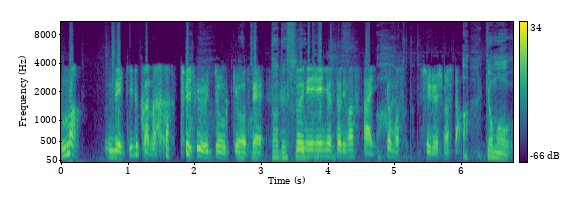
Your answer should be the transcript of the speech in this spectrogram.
まあ、できるかなっていう状況で、だです普通に営業しております。はい。あ今日も終了しました。あ、今日も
